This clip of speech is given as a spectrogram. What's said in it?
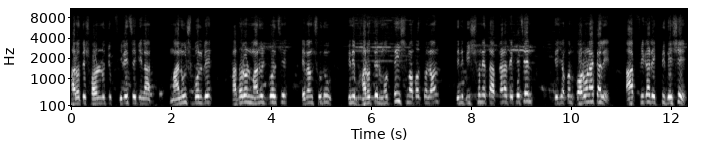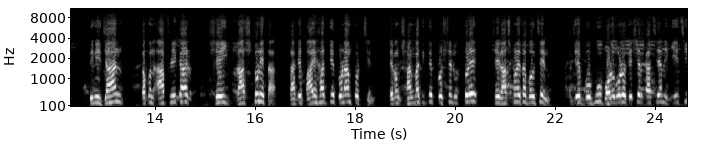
ভারতে স্বর্ণযুগ ফিরেছে কিনা মানুষ বলবে, সাধারণ মানুষ বলছে এবং শুধু তিনি ভারতের মধ্যেই সীমাবদ্ধ নন, তিনি বিশ্বনেতা আপনারা দেখেছেন যে যখন করোনা কালে আফ্রিকার একটি দেশে তিনি যান, তখন আফ্রিকার সেই রাষ্ট্রনেতা তাকে পায়ে হাত দিয়ে প্রণাম করছেন এবং সাংবাদিকদের প্রশ্নের উত্তরে সেই রাষ্ট্রনেতা বলছেন যে, বহু বড় বড় দেশের কাছে আমি গিয়েছি,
